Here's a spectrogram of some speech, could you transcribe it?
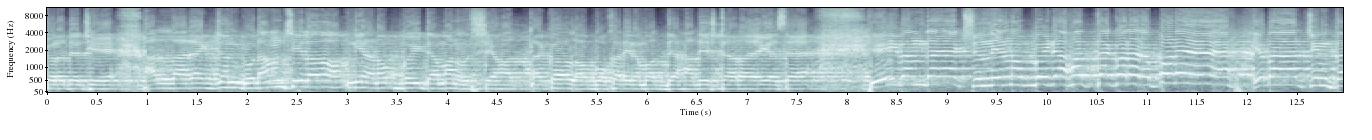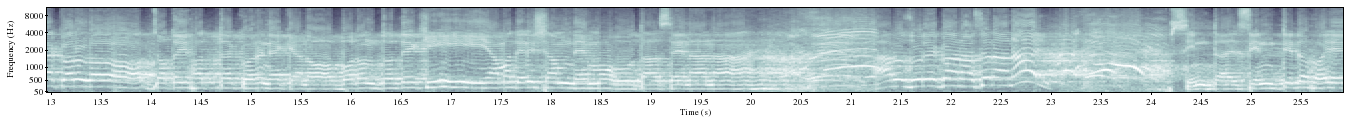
করে দিয়েছি। আল্লাহর একজন গোলাম ছিল, নিরানব্বইটা মানুষ সে হত্যা করল। বোখারির মধ্যে হাদিসটা রয়ে গেছে। এই বান্দা একশো নিরানব্বইটা হত্যা করার পরে এবার চিন্তা করল, যতই হত্যা করে না কেন বলুন তো দেখি আমাদের সামনে মৌত আছে না না আরও জোরে গান আছে না নাই চিন্তায় চিন্তিত হয়ে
